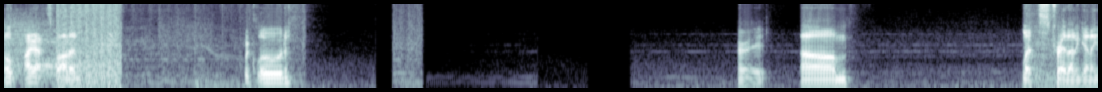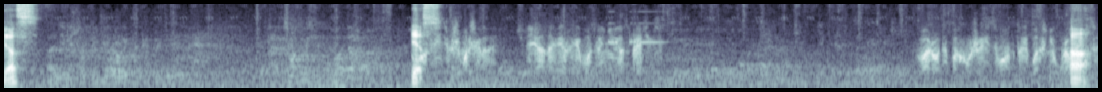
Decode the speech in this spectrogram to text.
Oh, I got spotted. Quick load. Alright. Um, let's try that again, I guess. Yes. Ah.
